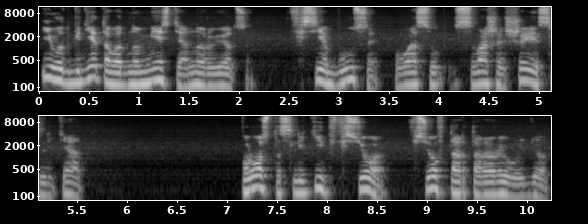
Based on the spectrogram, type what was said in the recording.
И вот где-то в одном месте оно рвется. Все бусы у вас с вашей шеи слетят. Просто слетит все все в тартарары уйдет.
